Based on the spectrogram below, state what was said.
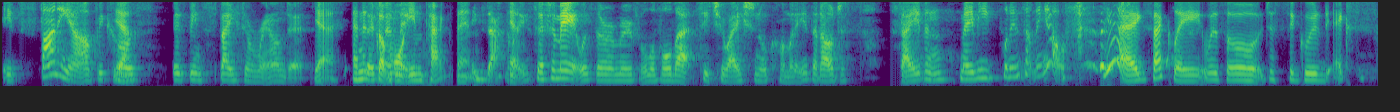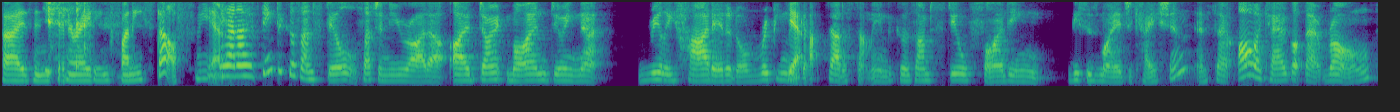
it's funnier because there's been space around it Yeah, and it's So got more me- impact then. exactly so for me it was the removal of all that situational comedy that i'll just save and maybe put in something else Yeah, exactly. It was all just a good exercise in generating funny stuff. Yeah. Yeah, and I think because I'm still such a new writer, I don't mind doing that really hard edit or ripping the Yeah. guts out of something because I'm still finding this is my education. And so, oh, okay, I got that wrong.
